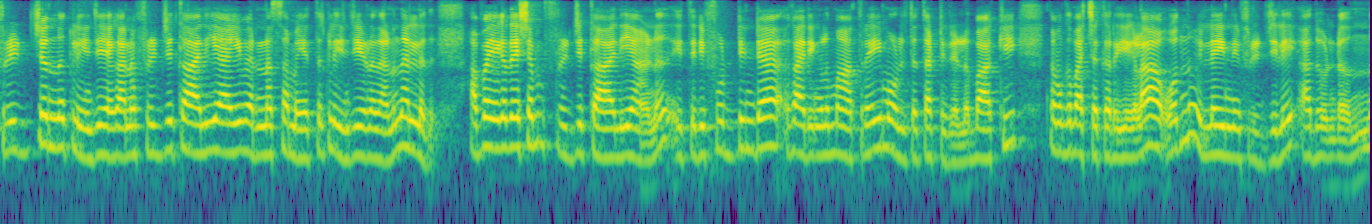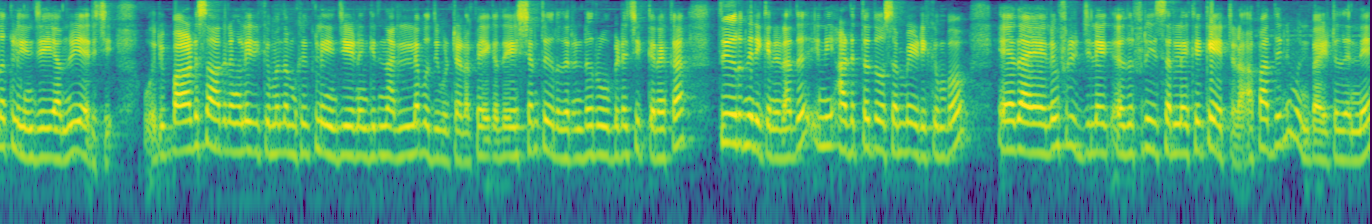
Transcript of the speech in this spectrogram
ഫ്രിഡ്ജ് ഒന്ന് ക്ലീൻ ചെയ്യുക കാരണം ഫ്രിഡ്ജ് കാലിയായി വരുന്ന സമയത്ത് ക്ലീൻ ചെയ്യണതാണ് നല്ലത്. അപ്പോൾ ഏകദേശം ഏകദേശം ഫ്രിഡ്ജ് കാലിയാണ്. ഇത്തിരി ഫുഡിന്റെ കാര്യങ്ങൾ മാത്രമേ ഈ മുകളിലത്തെ തട്ടിലുള്ളൂ. ബാക്കി നമുക്ക് പച്ചക്കറികളാ ഒന്നുമില്ല ഇനി ഫ്രിഡ്ജിൽ അതുകൊണ്ട് ഒന്ന് ക്ലീൻ ചെയ്യാമെന്ന് വിചാരിച്ച്. ഒരുപാട് സാധനങ്ങൾ ഇരിക്കുമ്പോൾ നമുക്ക് ക്ലീൻ ചെയ്യണമെങ്കിൽ നല്ല ബുദ്ധിമുട്ടാണ്. അപ്പോൾ ഏകദേശം തീർന്നിട്ടുണ്ട്. റൂബിയുടെ ചിക്കനൊക്കെ തീർന്നിരിക്കുന്നുണ്ട്. അത് ഇനി അടുത്ത ദിവസം മേടിക്കുമ്പോൾ ഏതായാലും ഫ്രിഡ്ജിലേക്ക് അത് ഫ്രീസറിലേക്ക് കയറ്റണം. അപ്പോൾ അതിന് മുൻപായിട്ട് തന്നെ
